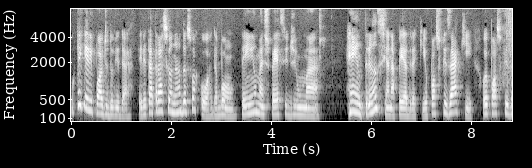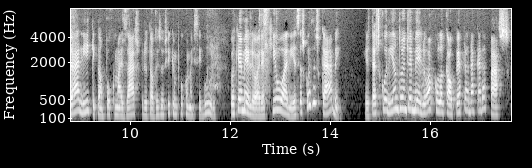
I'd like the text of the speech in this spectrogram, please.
O que, que ele pode duvidar? Ele está tracionando a sua corda. Bom, tem uma espécie de uma reentrância na pedra aqui. Eu posso pisar aqui, ou eu posso pisar ali, que está um pouco mais áspero, talvez eu fique um pouco mais seguro. O que é melhor, aqui ou ali? Essas coisas cabem. Ele está escolhendo onde é melhor colocar o pé para dar cada passo.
